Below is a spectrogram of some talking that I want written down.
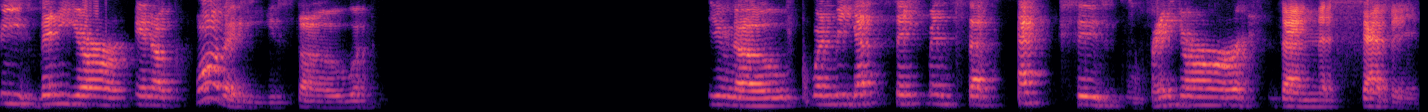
these linear inequalities, though, you know, when we get statements that x is greater than seven,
